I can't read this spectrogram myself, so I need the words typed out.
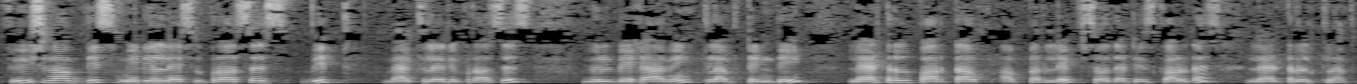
fusion of this medial nasal process with maxillary process, you will be having cleft in the lateral part of upper lip. So that is called as lateral cleft.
